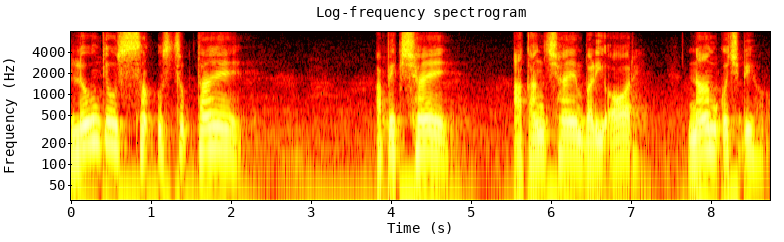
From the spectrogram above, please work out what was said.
लोगों की उस उत्सुकताएँ अपेक्षाएँ, आकांक्षाएँ बड़ी और है। नाम कुछ भी हो।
